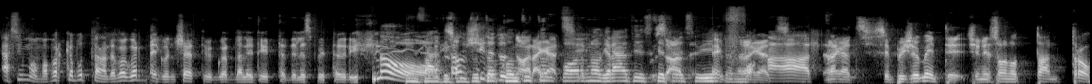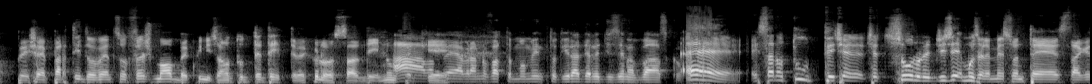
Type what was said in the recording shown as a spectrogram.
ah Simone, ma porca puttana, poi guardare i concerti per guardare le tette delle spettatrici. No, Infatti, sono uscite tutte. No, ragazzi. Il porno gratis che c'è su internet. Eh, ragazzi, ragazzi, semplicemente ce ne sono tan troppe. Cioè, è partito penso il flash mob e quindi sono tutte tette. Per quello lo sta a dire. Non ah, perché... vabbè, avranno fatto un momento tirate a Reggiseno a Vasco. Eh, e stanno tutte. Cioè, c'è solo Reggiseno. Mo se l'è messo in testa. Che,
